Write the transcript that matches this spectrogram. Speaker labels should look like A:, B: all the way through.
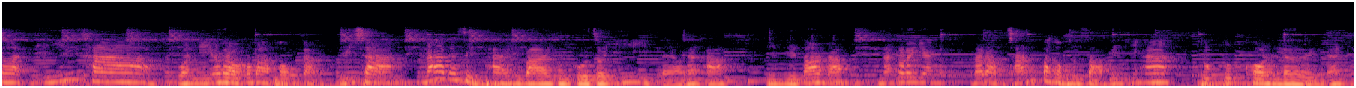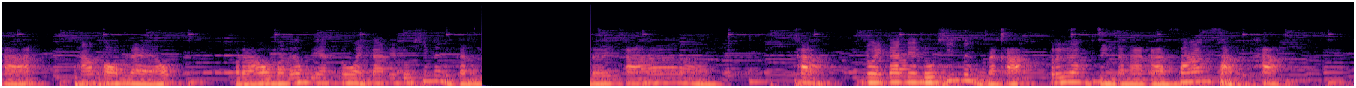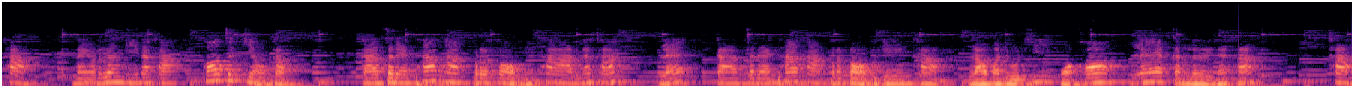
A: สวัสดีค่ะ วันนี้เราก็มาพบกับวิชานาฏศิลป์ไทยบายคุณครูโจอี้อีกแล้วนะคะ ยินดีต้อนรับนักเรียนระดับชั้นประถมศึกษาปีที่ 5 ทุกๆคนเลยนะคะ ถ้าพร้อมแล้ว เรามาเริ่มเรียนหน่วยการเรียนรู้ที่ 1 กันเลยค่ะค่ะ หน่วยการเรียนรู้ที่ 1 นะคะ เรื่องจินตนาการสร้างสรรค์ค่ะ ในเรื่องนี้นะคะ ก็จะเกี่ยวกับการแสดงท่าทางประกอบนิทานนะคะ และการแสดงท่าทางประกอบเพลงค่ะ เรามาดูที่หัวข้อแรกกันเลยนะคะค่ะ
